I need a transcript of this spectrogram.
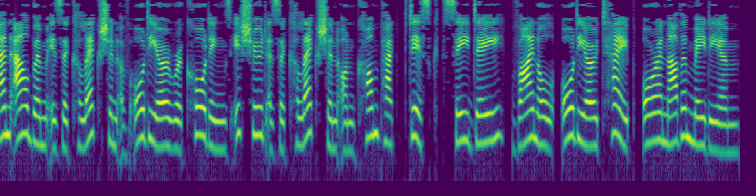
An album is a collection of audio recordings issued as a collection on compact disc CD, vinyl, audio tape, or another medium.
